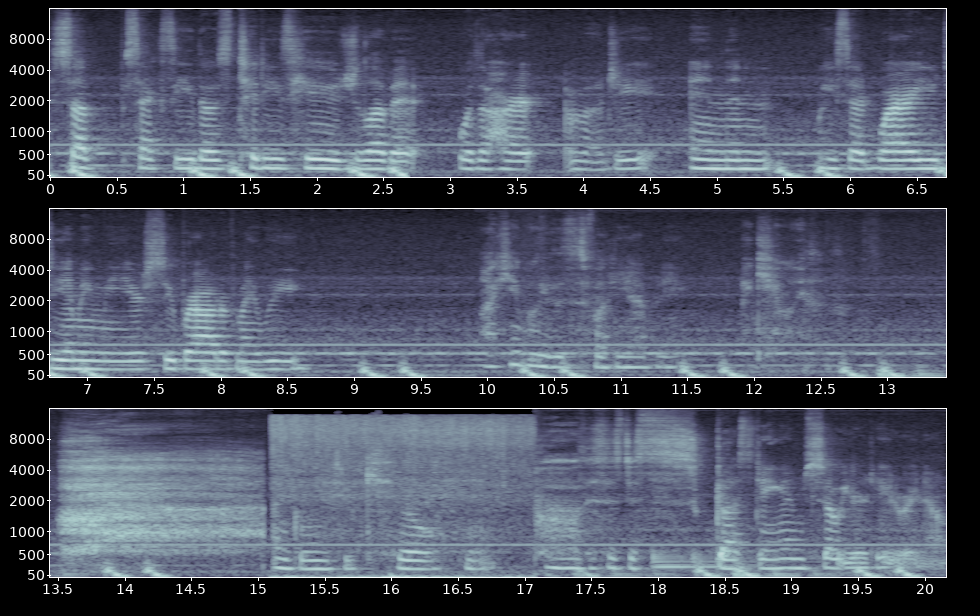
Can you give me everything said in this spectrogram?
sup sexy, those titties huge, love it, with a heart emoji. And then he said, why are you DMing me? You're super out of my league. I can't believe this is fucking happening. I can't believe this. I'm going to kill him. Oh, this is disgusting. I'm so irritated right now.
